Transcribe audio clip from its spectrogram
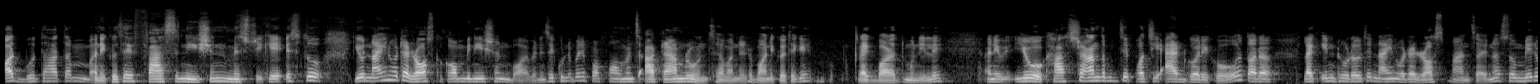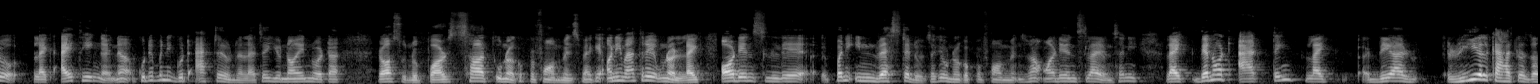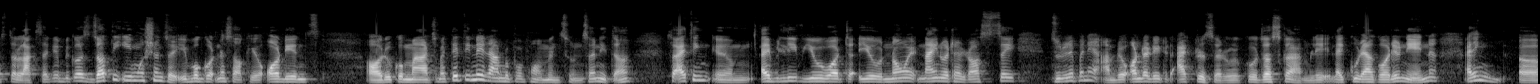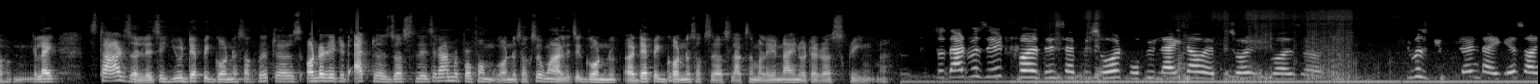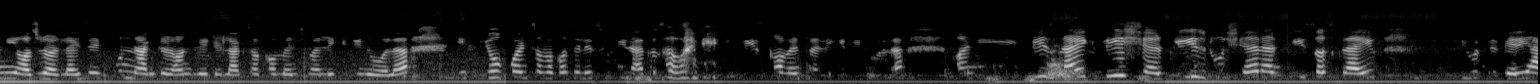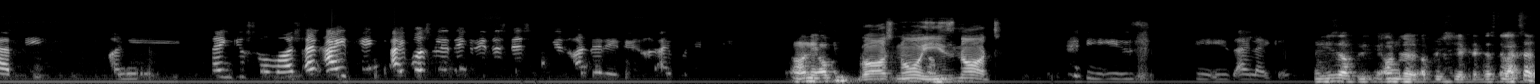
अद्भुतातम भनेको चाहिँ फेसिनेसन मिस्ट्री के? यस्तो यो नाइनवटा रसको कम्बिनेसन भयो भने चाहिँ कुनै पनि पर्फर्मेन्स आर्ट राम्रो हुन्छ भनेर भनेको थियो कि? लाइक भरत मुनिले। अनि यो खास शान्तम चाहिँ पछि एड गरेको हो तर लाइक इन टोटल चाहिँ नाइनवटा रस मान्छ होइन? सो मेरो लाइक आई थिङ्क होइन कुनै पनि गुड एक्टर हुनलाई चाहिँ यो नाइनवटा रस हुनुपर्छ उनीहरूको पर्फर्मेन्समा कि? अनि मात्रै उनीहरू लाइक अडियन्सले पनि इन्भेस्टेड हुन्छ कि? उनीहरूको पर्फर्मेन्समा अडियन्सलाई हुन्छ नि like they not acting like they are real character जस्तो लाग्छ कि? बिकज जति इमोसन्सहरू इभोक गर्न सक्यो अडियन्सहरूको माझमा त्यति नै राम्रो पर्फर्मेन्स हुन्छ नि त। So I think I believe यो वाट यो नौ नाइनवटा रस चाहिँ जुनै पनि हाम्रो अन्डर रेटेड एक्ट्रेसहरूको जसको हामीले लाइक कुरा गऱ्यौँ नि होइन? आई थिङ्क लाइक स्टार्सहरूले चाहिँ यो डेपिक गर्न सक्छ अन्डर रेटेड एक्टर्स जसले चाहिँ राम्रो पर्फर्म गर्न सक्छ उहाँहरूले चाहिँ गर्नु डेपिक गर्न सक्छ जस्तो लाग्छ मलाई यो नाइनवटा रस स्क्रिनमा So that was it for this episode. Hope you liked our episode. It was uh, it was different, I guess. अनि हजुरहरूलाई चाहिँ कुन एक्टर अनरेटेड लाग्छ कमेन्ट्समा लेखिदिनु होला इफ यो पोइन्टसम्म कसैले सुनिरहेको छ भने प्लिज कमेन्ट्समा लेखिदिनु होला अनि please like please share please do share and please subscribe you would be very happy अनि thank you so much and I think I personally think रिजिस this book is underrated I अनि Gosh, no, he's not. he is he is I like it. Is underappreciated जस्तो लाग्छ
